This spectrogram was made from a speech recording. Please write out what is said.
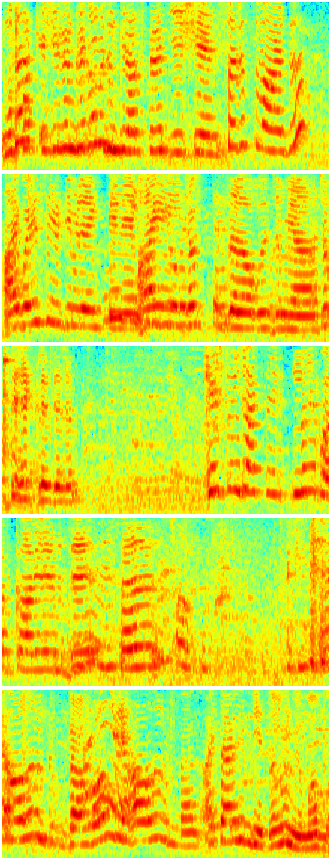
Mutfak eşyalarını bile görmedin mi? Plastikler hep yeşil. Sarısı vardı. Ay bu en sevdiğim renk Benim Ay çok güzel ablacığım ya. Çok teşekkür ederim. Keşke önce açsaydık. Bunları yapardık kahvelerimizi. Ha. Olsun. Ay ağlarım kız ben. Vallahi ağlarım ben. Ay terliyim diye sarılmıyorum abla.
